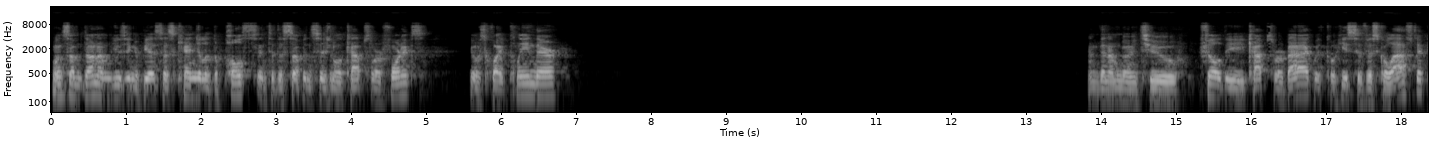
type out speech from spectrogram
Once I'm done, I'm using a BSS cannula to pulse into the subincisional capsular fornix. It was quite clean there. And then I'm going to fill the capsular bag with cohesive viscoelastic.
